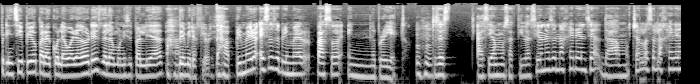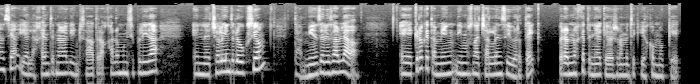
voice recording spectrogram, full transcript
principio para colaboradores de la municipalidad de Miraflores. Ajá, primero, ese es el primer paso en el proyecto. Entonces, hacíamos activaciones en la gerencia, dábamos charlas a la gerencia y a la gente nueva que ingresaba a trabajar en la municipalidad, en la charla de introducción, también se les hablaba. Eh, creo que también dimos una charla en Cibertech, pero no es que tenía que ver solamente que ellos como que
